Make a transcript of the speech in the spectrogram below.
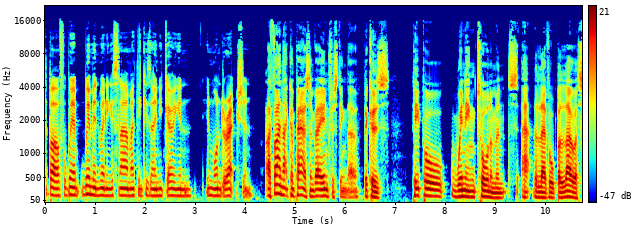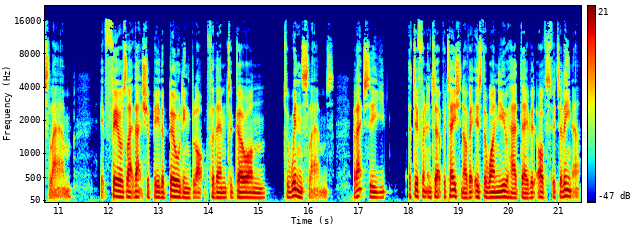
the bar for women winning a slam, I think, is only going in in one direction. I find that comparison very interesting, though, because people winning tournaments at the level below a slam, it feels like that should be the building block for them to go on to win slams. But actually, a different interpretation of it is the one you had, David, of Svitolina,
